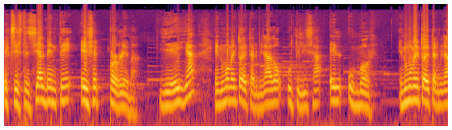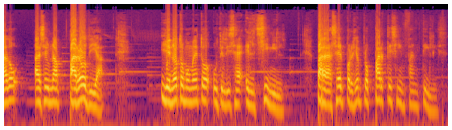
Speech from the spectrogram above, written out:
existencialmente ese problema y ella en un momento determinado utiliza el humor. En un momento determinado hace una parodia y en otro momento utiliza el símil para hacer, por ejemplo, parques infantiles,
